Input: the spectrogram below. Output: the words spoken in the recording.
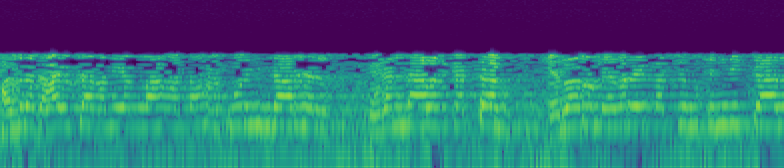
ஹசரத் ஆயிஷா ரவி அன்ஹா அவர்கள் கூறுகின்றார்கள் இரண்டாவது கட்டம் எவரும் எவரை பற்றியும் சிந்திக்காத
